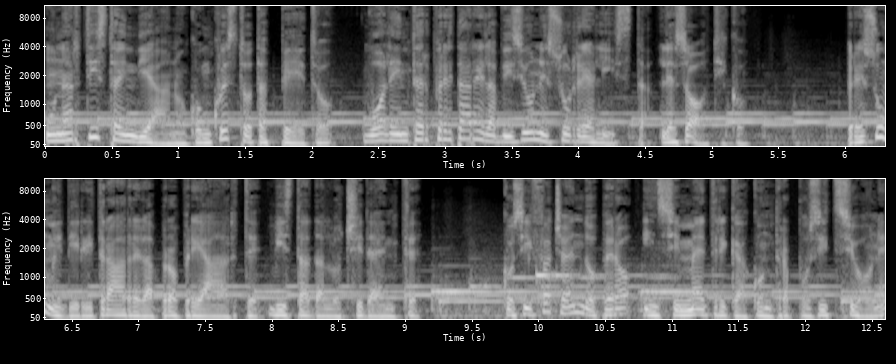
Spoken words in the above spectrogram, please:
Un artista indiano con questo tappeto vuole interpretare la visione surrealista, l'esotico. Presume di ritrarre la propria arte vista dall'Occidente. Così facendo però, in simmetrica contrapposizione,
